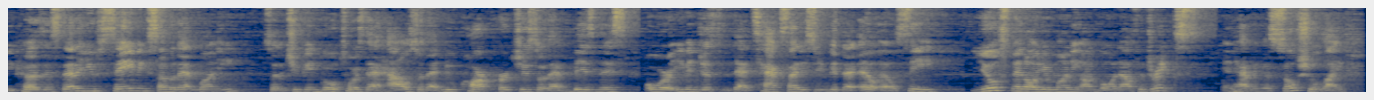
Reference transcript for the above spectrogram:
because instead of you saving some of that money so that you can go towards that house or that new car purchase or that business or even just that tax ID so you get that LLC, you'll spend all your money on going out for drinks and having a social life.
